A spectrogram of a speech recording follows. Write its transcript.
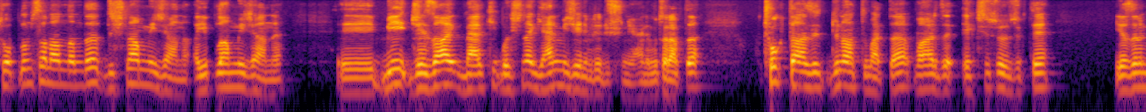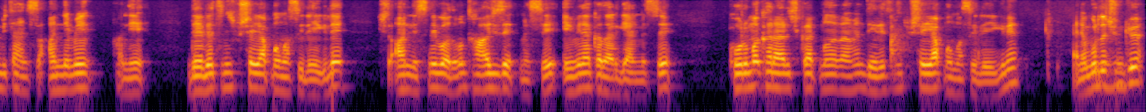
toplumsal anlamda dışlanmayacağını, ayıplanmayacağını, e, bir ceza belki başına gelmeyeceğini bile düşünüyor. Hani bu tarafta çok taze dün attım hatta vardı Ekşi Sözlük'te yazarın bir tanesi annemin hani devletin hiçbir şey yapmaması ile ilgili işte annesini bir adamın taciz etmesi, evine kadar gelmesi, koruma kararı çıkartmalarına rağmen devletin hiçbir şey yapmaması ile ilgili. Yani burada çünkü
